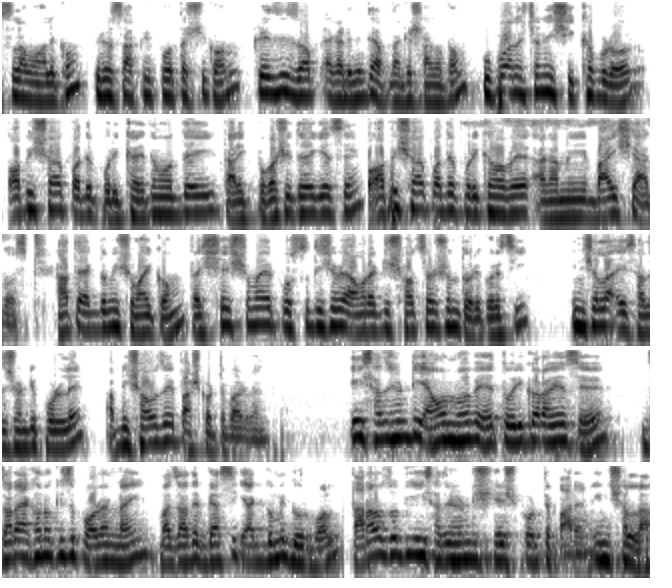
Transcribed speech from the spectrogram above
আসসালামু আলাইকুম। প্রিয় চাকরি প্রত্যাশীগণ ক্রেজি জব একাডেমিতে আপনাকে স্বাগতম। উপ আনুষ্ঠানিক শিক্ষা ব্যুরোর অফিস সহায়ক পদের পরীক্ষা ইতিমধ্যেই তারিখ প্রকাশিত হয়ে গেছে। অফিস সহায়ক পদের পরীক্ষা হবে আগামী বাইশে আগস্ট। হাতে একদমই সময় কম, তাই শেষ সময়ের প্রস্তুতি হিসেবে আমরা একটি শর্ট সাজেশন তৈরি করেছি। ইনশাল্লাহ এই সাজেশনটি পড়লে আপনি সহজেই পাশ করতে পারবেন। এই সাজেশনটি এমনভাবে তৈরি করা হয়েছে, যারা এখনও কিছু পড়েন নাই বা যাদের বেসিক একদমই দুর্বল, তারাও যদি এই সাজেশনটি শেষ করতে পারেন ইনশাল্লাহ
